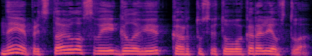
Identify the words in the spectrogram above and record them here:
Нея представила в своей голове карту Святого Королевства.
